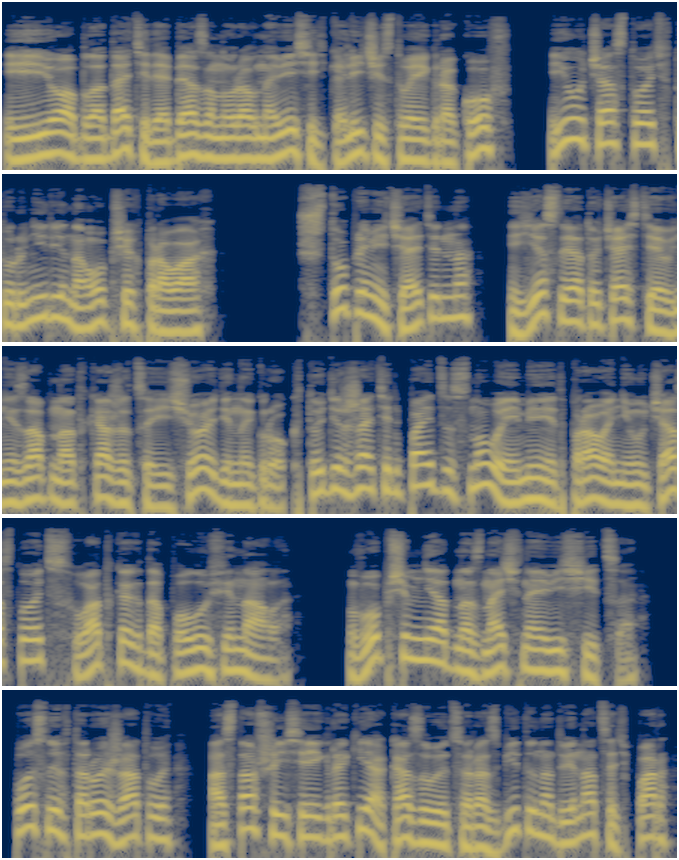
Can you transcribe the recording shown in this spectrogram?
и ее обладатель обязан уравновесить количество игроков и участвовать в турнире на общих правах. Что примечательно, если от участия внезапно откажется еще один игрок, то держатель Пайдзы снова имеет право не участвовать в схватках до полуфинала. В общем, неоднозначная вещица. После второй жатвы оставшиеся игроки оказываются разбиты на 12 пар,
